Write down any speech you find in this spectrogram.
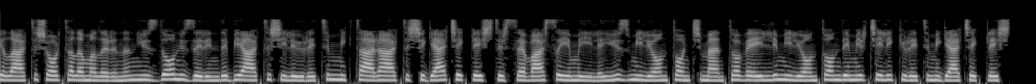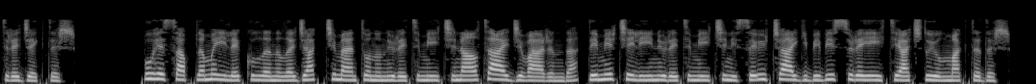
yıl artış ortalamalarının %10 üzerinde bir artış ile üretim miktarı artışı gerçekleştirse varsayımı ile 100 milyon ton çimento ve 50 milyon ton demir çelik üretimi gerçekleştirecektir. Bu hesaplama ile kullanılacak çimentonun üretimi için 6 ay civarında, demir çeliğin üretimi için ise 3 ay gibi bir süreye ihtiyaç duyulmaktadır.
